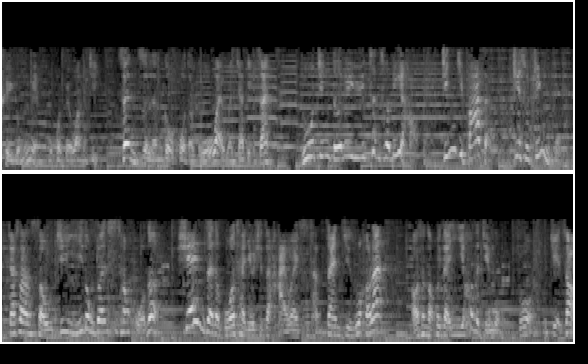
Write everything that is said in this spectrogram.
却永远不会被忘记，甚至能够获得国外玩家点赞。如今得力于政策利好。经济发展、技术进步，加上手机移动端市场火热，现在的国产游戏在海外市场战绩如何呢？敖厂长会在以后的节目做出介绍。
